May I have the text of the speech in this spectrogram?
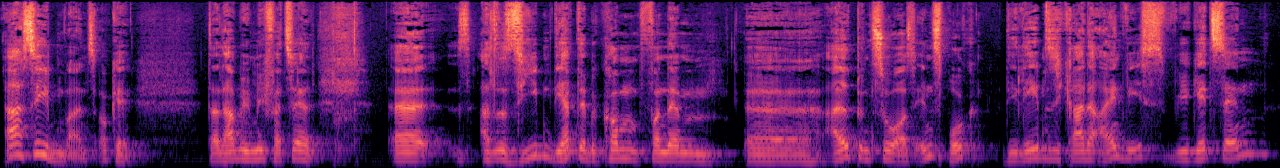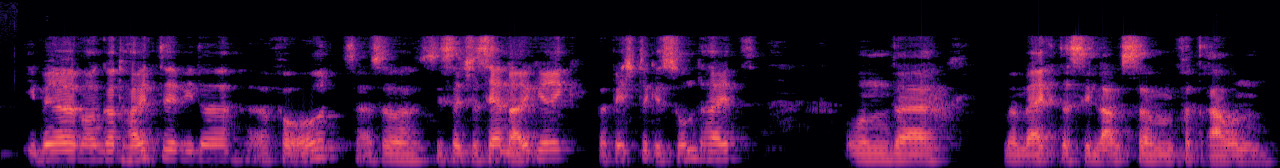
Ah, sieben waren's. Okay, dann habe ich mich verzählt. Äh, also sieben, die habt ihr bekommen von dem äh, Alpenzoo aus Innsbruck. Die leben sich gerade ein. Wie ist, wie geht's denn? Wir waren gerade heute wieder äh, vor Ort. Also sie sind schon sehr neugierig, bei bester Gesundheit und äh, man merkt, dass sie langsam Vertrauen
